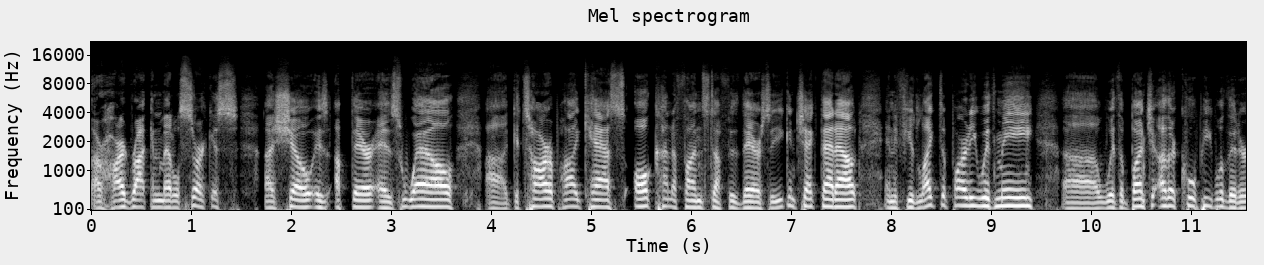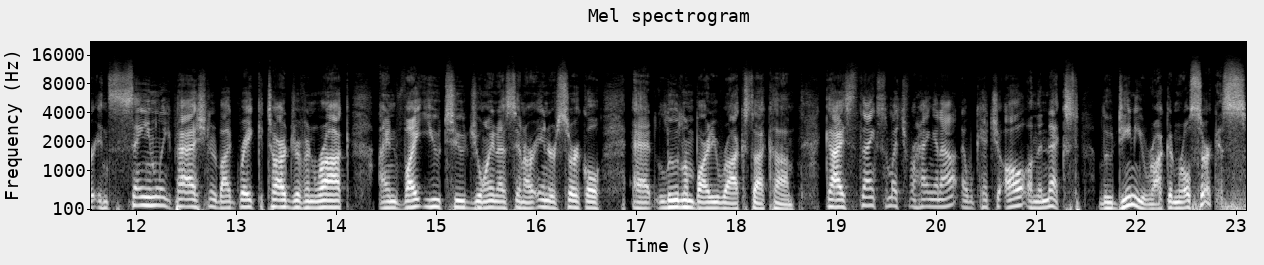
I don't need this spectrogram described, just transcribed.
Our Hard Rock and Metal Circus uh, show is up there as well. Uh, guitar podcasts, all kind of fun stuff is there, so you can check that out. And if you'd like to party with me, uh, with a bunch of other cool people that are insanely passionate about great guitar-driven rock, I invite you to join us in our inner circle at LouLombardiRocks.com. Guys, thanks so much for hanging out, and we'll catch you all on the next Ludini Rock and Roll Circus.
